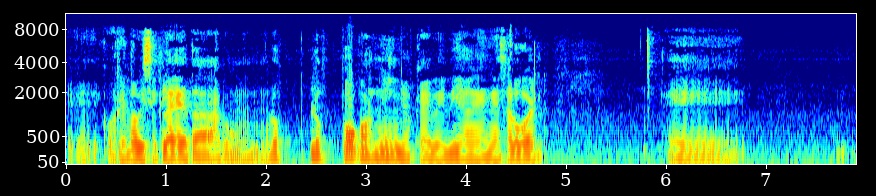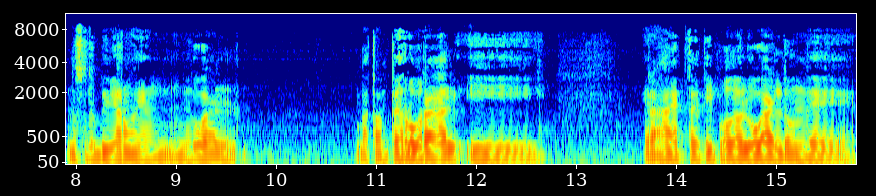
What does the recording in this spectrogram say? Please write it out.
eh, corriendo bicicleta con los, los, pocos niños que vivían en ese lugar. Eh, nosotros vivíamos en un lugar bastante rural y era este tipo de lugar donde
